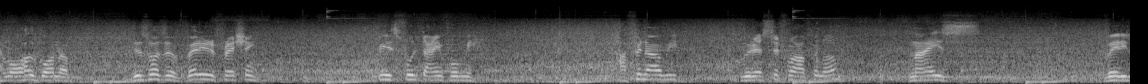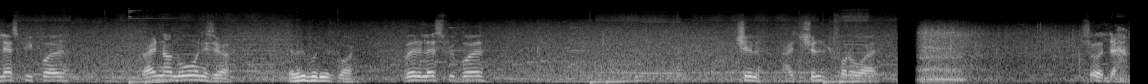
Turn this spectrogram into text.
Have all gone up. This was a very refreshing, peaceful time for me. Half an hour we, we rested for half an hour. Nice, very less people. Right now no one is here. Everybody is gone. Very less people. Chill. I chilled for a while. So damn,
